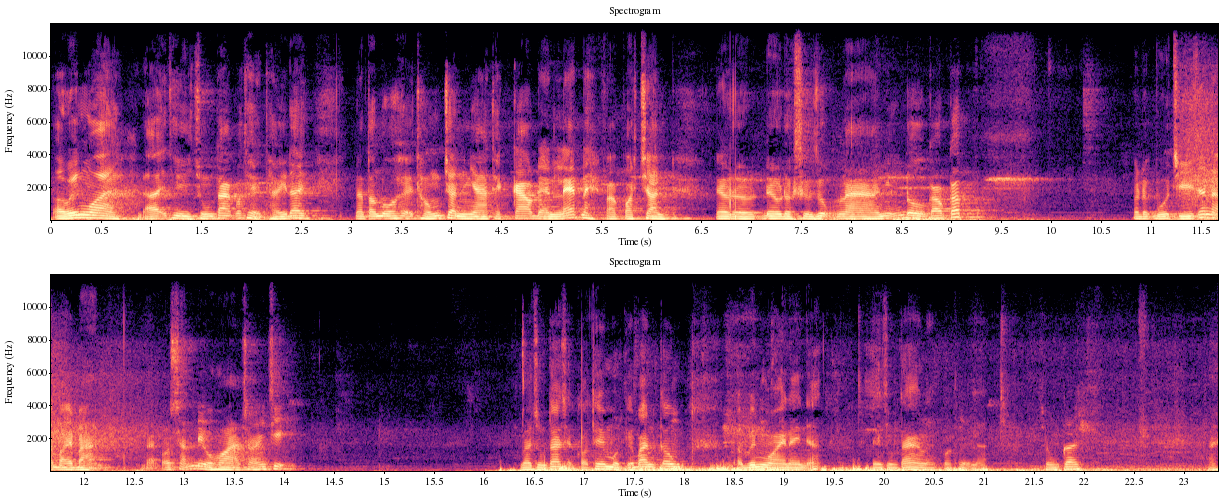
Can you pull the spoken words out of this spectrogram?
ở bên ngoài, đấy, thì chúng ta có thể thấy đây là toàn bộ hệ thống trần nhà thạch cao, đèn led này và quạt trần đều được, đều được sử dụng là những đồ cao cấp và được bố trí rất là bài bản đã có sẵn điều hòa cho anh chị. Và chúng ta sẽ có thêm một cái ban công ở bên ngoài này nữa để chúng ta là có thể là trồng cây. Đây,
